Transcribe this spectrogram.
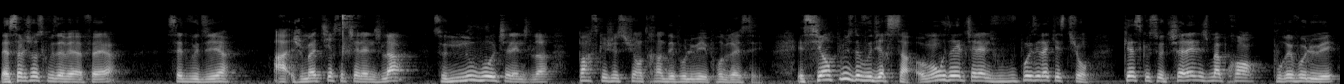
la seule chose que vous avez à faire, c'est de vous dire, ah, je m'attire ce challenge-là, ce nouveau challenge-là, parce que je suis en train d'évoluer et progresser. Et si en plus de vous dire ça, au moment où vous avez le challenge, vous vous posez la question, qu'est-ce que ce challenge m'apprend pour évoluer?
